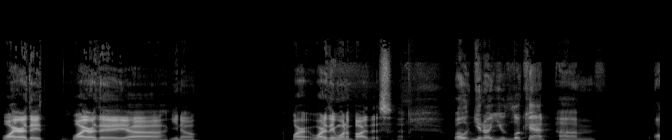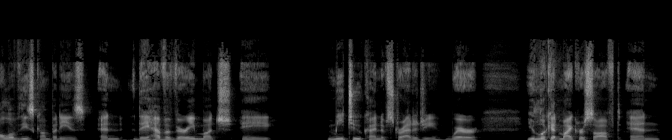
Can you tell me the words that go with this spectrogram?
Why are they, why are they, uh, you know, why, why do they want to buy this? Well, you know, you look at um, all of these companies, and they have a very much a Me Too kind of strategy where you look at Microsoft and,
